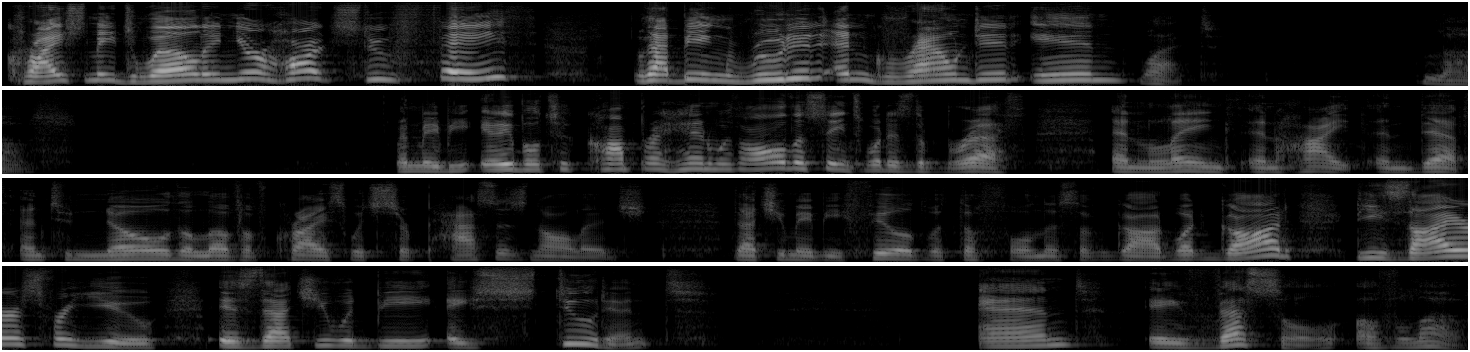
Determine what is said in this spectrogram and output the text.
Christ may dwell in your hearts through faith that being rooted and grounded in what? Love. And may be able to comprehend with all the saints what is the breadth and length and height and depth, and to know the love of Christ which surpasses knowledge, that you may be filled with the fullness of God. What God desires for you is that you would be a student and a vessel of love.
